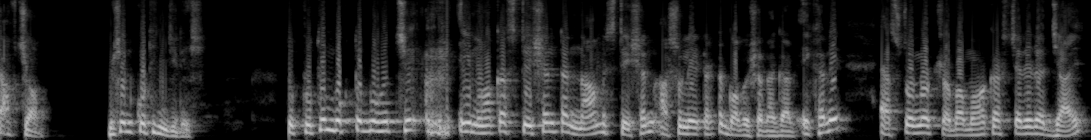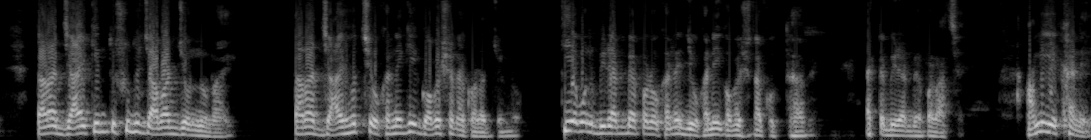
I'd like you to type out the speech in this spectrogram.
tough job ভীষণ কঠিন জিনিস। তো প্রথম বক্তব্য হচ্ছে এই মহাকাশ স্টেশনটার নাম স্টেশন আসলে এটা একটা গবেষণাগার। এখানে অ্যাস্ট্রোনটরা বা মহাকাশচারীরা যায় তারা যায় কিন্তু শুধু যাবার জন্য নয় তারা যায় হচ্ছে ওখানে গিয়ে গবেষণা করার জন্য। কি এমন বিরাট ব্যাপার ওখানে যে ওখানেই গবেষণা করতে হবে? একটা বিরাট ব্যাপার আছে। আমি এখানে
